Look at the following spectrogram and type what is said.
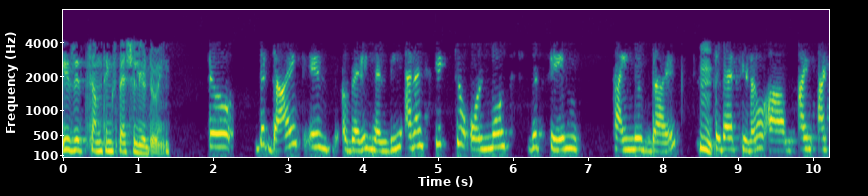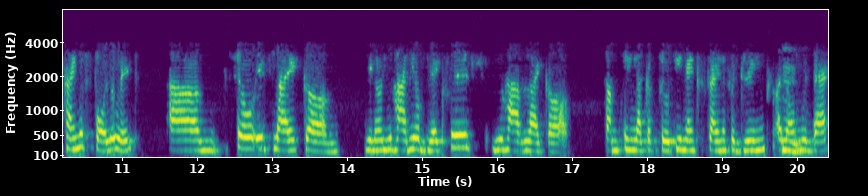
is it something special you're doing? So the diet is very healthy, and I stick to almost the same kind of diet. Hmm. So that you know, um, I I kind of follow it. Um, so it's like um, you know, you have your breakfast, you have like a something like a Protinex kind of a drink along Hmm. with that.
